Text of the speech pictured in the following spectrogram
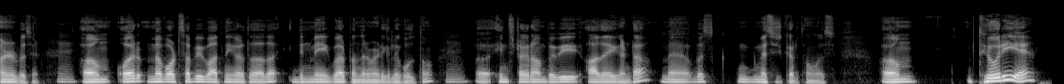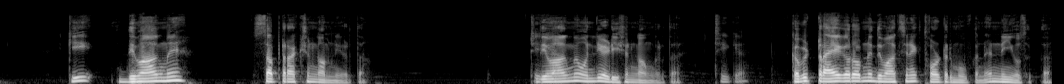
हंड्रेड हम्म। परसेंट और मैं व्हाट्सएप पे भी बात नहीं करता ज़्यादा। दिन में एक बार पंद्रह मिनट के लिए खोलता हूँ। हम्म, इंस्टाग्राम पे भी आधा एक घंटा मैं बस मैसेज करता हूँ बस। थ्योरी है कि दिमाग में सब्ट्रैक्शन काम नहीं करता। दिमाग में ओनली एडिशन काम करता है। ठीक है। कभी ट्राई करो अपने दिमाग से ना एक थॉट रिमूव करना है नहीं हो सकता।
